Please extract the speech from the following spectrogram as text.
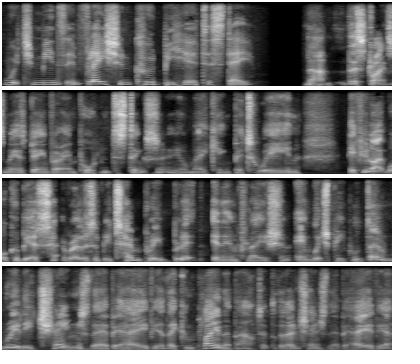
which means inflation could be here to stay. Now, this strikes me as being a very important distinction you're making between, if you like, what could be a relatively temporary blip in inflation in which people don't really change their behavior. They complain about it, but they don't change their behavior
